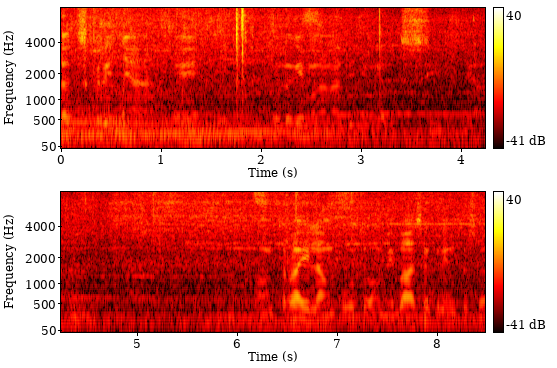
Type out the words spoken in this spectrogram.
touchscreen niya. Okay? So, lagay muna natin yung LCD niya. Ang try lang po to. May basag rin to sa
